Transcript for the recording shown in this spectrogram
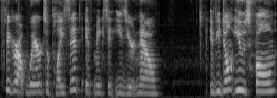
figure out where to place it. It makes it easier. Now, if you don't use foam,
